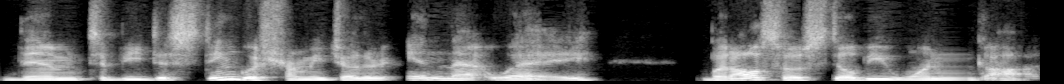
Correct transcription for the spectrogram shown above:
them to be distinguished from each other in that way, but also still be one God?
